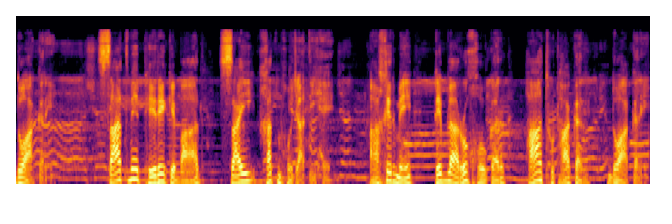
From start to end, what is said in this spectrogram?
दुआ करें। सातवें फेरे के बाद साई खत्म हो जाती है। आखिर में किबला रुख होकर हाथ उठाकर दुआ करें।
